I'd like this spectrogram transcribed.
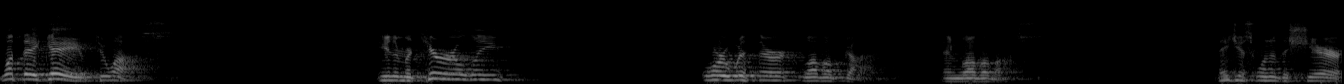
what they gave to us, either materially or with their love of God and love of us. They just wanted to share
